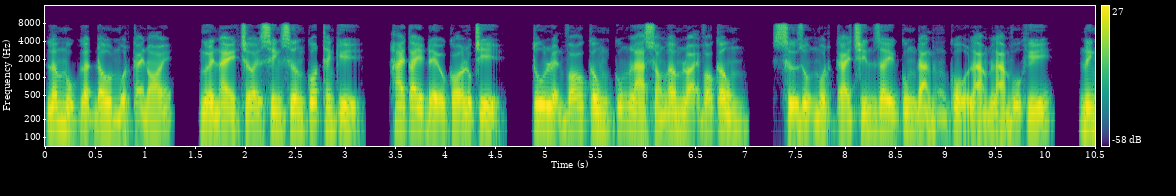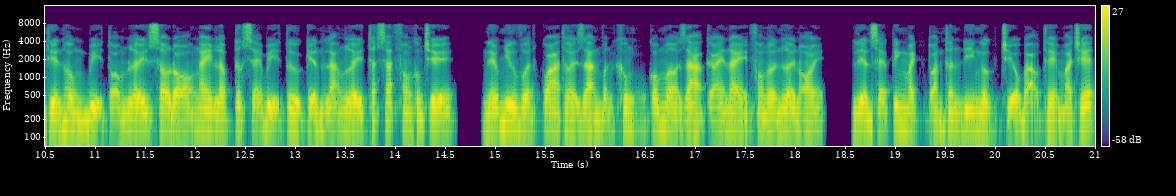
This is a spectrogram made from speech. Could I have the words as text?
Lâm Mục gật đầu một cái nói, người này trời sinh xương cốt thanh kỳ, hai tay đều có lục chỉ, tu luyện võ công cũng là sóng âm loại võ công, sử dụng một cái chín dây cung đàn cổ làm làm vũ khí. Ninh Thiến Hồng bị tóm lấy sau đó ngay lập tức sẽ bị từ kiền lãng lấy thất sát phong khống chế, nếu như vượt qua thời gian vẫn không có mở ra cái này phong ấn lời nói, liền sẽ kinh mạch toàn thân đi ngược chiều bạo thể mà chết.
